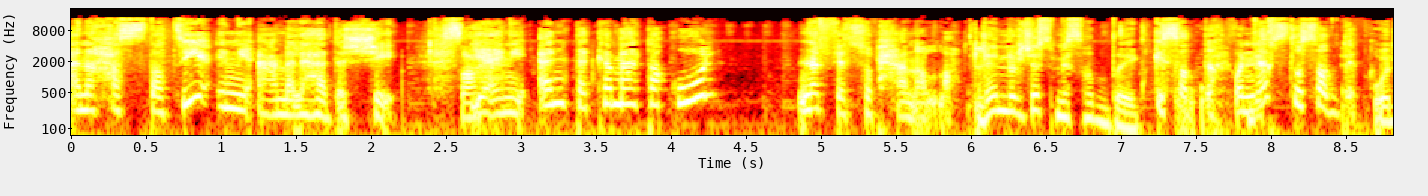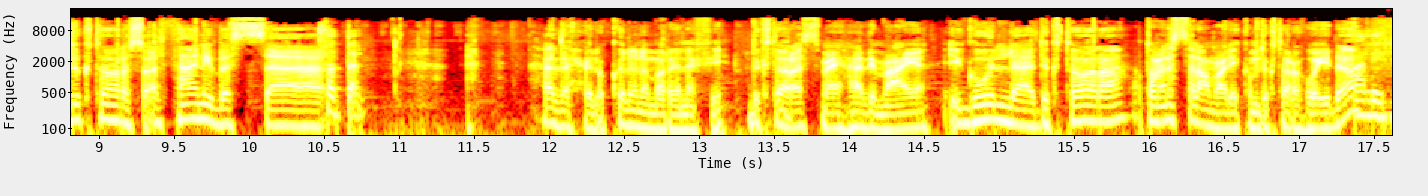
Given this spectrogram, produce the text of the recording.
أنا حستطيع إني أعمل هذا الشيء. صح. يعني أنت كما تقول نفذ سبحان الله. لأنه الجسم يصدق. يصدق والنفس تصدق. ودكتورة سؤال ثاني بس آه تفضل. هذا حلو كلنا مرينا فيه. دكتورة اسمعي هذه معايا. يقول آه، دكتورة طبعا السلام عليكم دكتورة هويدا عليك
